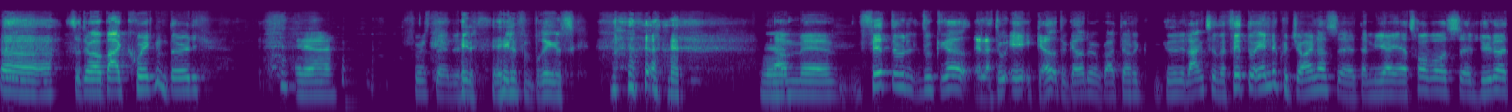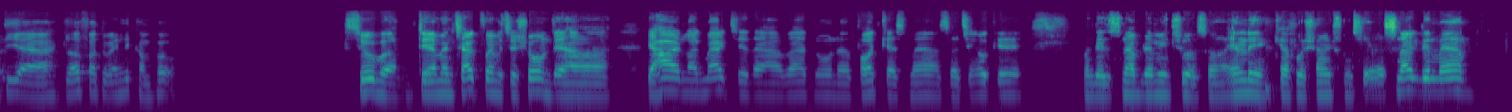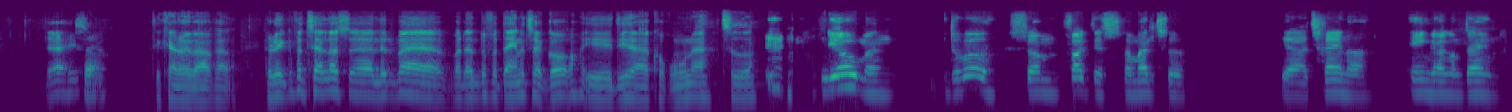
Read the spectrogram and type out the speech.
Uh, så det var bare quick and dirty. Ja, Fuldstændig. Helt, helt febrilsk. Ja. Jamen, øh, fedt, du, du gad, eller du eh, gad, du gad det jo godt, det har du givet det lang tid, men fedt, du endelig kunne join os, øh, Damir. Jeg tror, vores øh, lyttere, de er glade for, at du endelig kom på. super. Det er, men tak for invitationen. Det har, jeg har lagt mærke til, at der har været nogle uh, podcast med så jeg tænkte, okay, men det er snart bliver min tur, så endelig kan jeg få chancen til at snakke lidt med jer. Ja, helt Så. Det kan du i hvert fald. Kan du ikke fortælle os uh, lidt, hvad, hvordan du får dagene til at gå i de her coronatider? Jo, men du ved, som faktisk som altid, jeg træner en gang om dagen.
